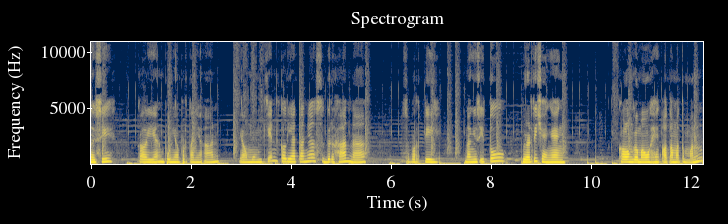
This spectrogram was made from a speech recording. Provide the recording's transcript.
gak sih kalian punya pertanyaan yang mungkin kelihatannya sederhana seperti nangis itu berarti cengeng. Kalau nggak mau hangout sama temen,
